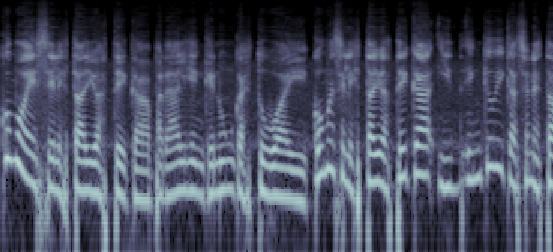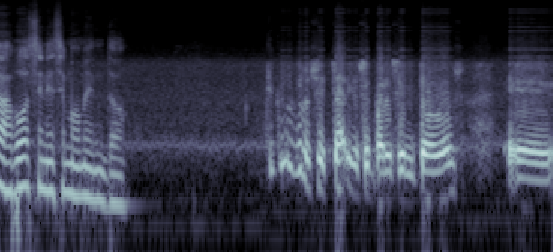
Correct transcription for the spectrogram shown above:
¿cómo es el Estadio Azteca para alguien que nunca estuvo ahí? ¿Cómo es el Estadio Azteca y en qué ubicación estabas vos en ese momento? Yo creo que los estadios se parecen todos. eh,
